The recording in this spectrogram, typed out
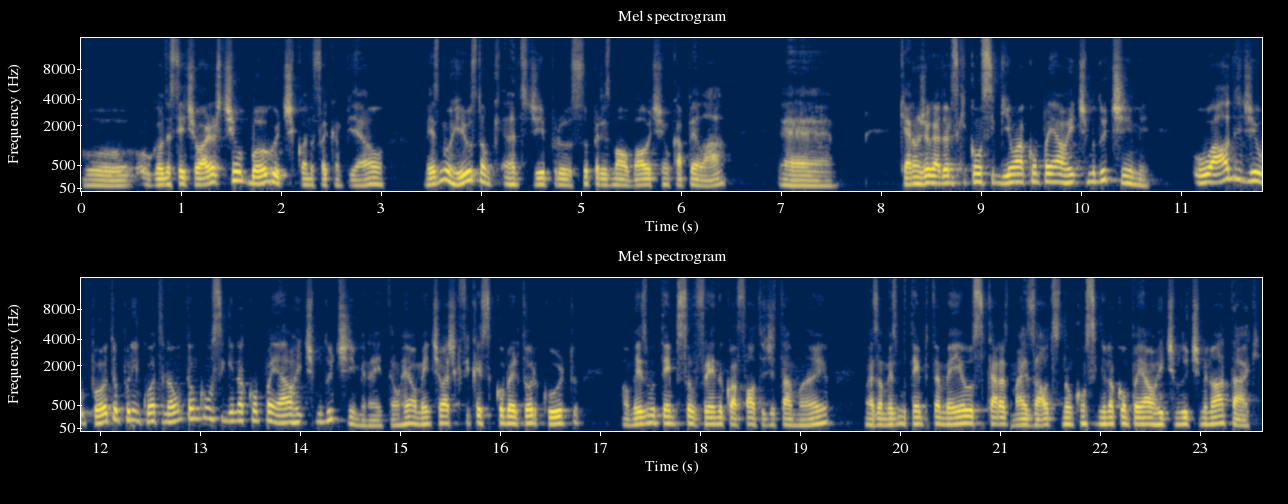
O, o Golden State Warriors tinha o Bogut quando foi campeão, mesmo o Houston, antes de ir para o Super Small Ball, tinha o Capelá, é, que eram jogadores que conseguiam acompanhar o ritmo do time. O Aldridge e o Potter, por enquanto, não estão conseguindo acompanhar o ritmo do time, né? Então, realmente, eu acho que fica esse cobertor curto, ao mesmo tempo sofrendo com a falta de tamanho, mas ao mesmo tempo também os caras mais altos não conseguindo acompanhar o ritmo do time no ataque.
